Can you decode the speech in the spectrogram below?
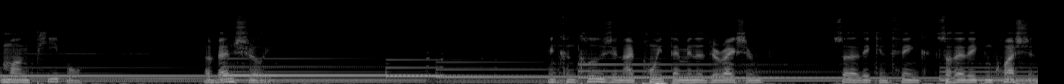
among people eventually, in conclusion, I point them in the direction so that they can think, so that they can question,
